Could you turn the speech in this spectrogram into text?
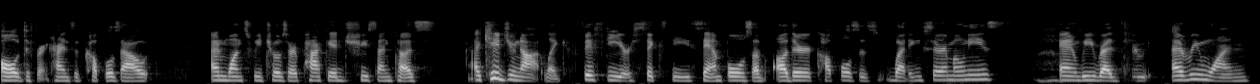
all different kinds of couples out. And once we chose our package, she sent us I kid you not, like 50 or 60 samples of other couples' wedding ceremonies. Wow. And we read through every one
